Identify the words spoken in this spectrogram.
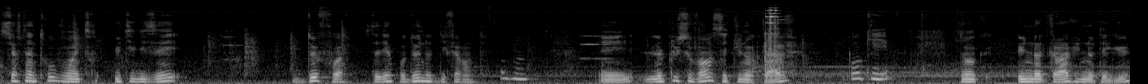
certains trous vont être utilisés deux fois, c'est-à-dire pour deux notes différentes. Mhm. Et le plus souvent, c'est une octave. Ok. Donc une note grave, une note aiguë.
